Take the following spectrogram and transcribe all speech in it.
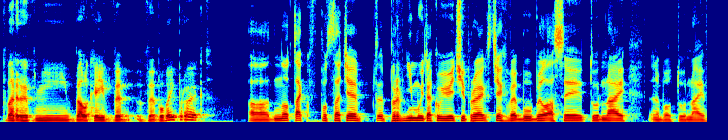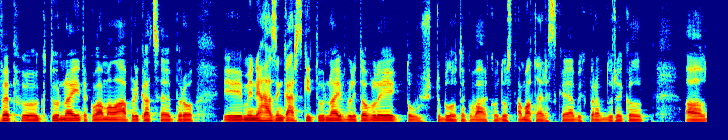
první velký web, webový projekt? Uh, no tak v podstatě první můj takový větší projekt z těch webů byl asi turnaj, nebo turnaj, web eh, k turnaj, taková malá aplikace pro i mini házenkářský turnaj v Litovli, to už to bylo taková jako dost amatérské, abych pravdu řekl. a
